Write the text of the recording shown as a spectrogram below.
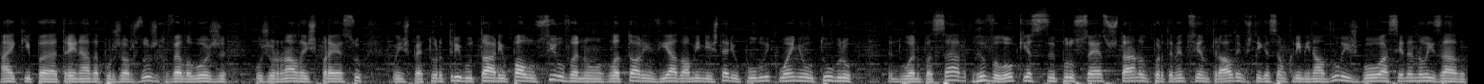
à equipa treinada por Jorge Jesus, revela hoje o Jornal Expresso. O inspetor tributário Paulo Silva, num relatório enviado ao Ministério Público em outubro do ano passado, revelou que esse processo está no Departamento Central de Investigação Criminal de Lisboa a ser analisado.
